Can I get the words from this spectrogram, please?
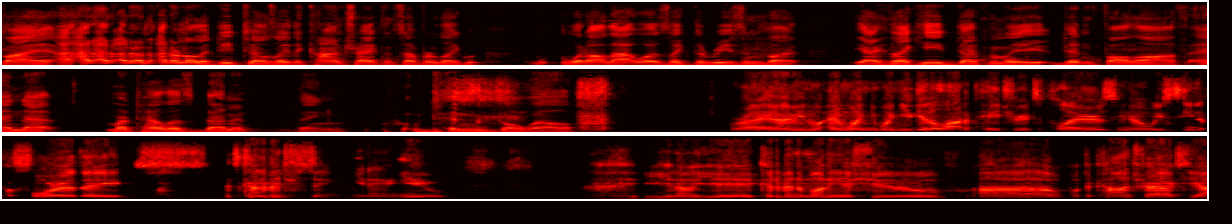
By I, I, I don't I don't know the details like the contract and stuff or like wh- what all that was like the reason, but yeah, like he definitely didn't fall off, and that Martellus Bennett thing didn't go well. Right. I mean, and when when you get a lot of Patriots players, you know, we've seen it before. They, it's kind of interesting. You know, you, you know, it could have been a money issue uh, with the contracts. Yeah,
